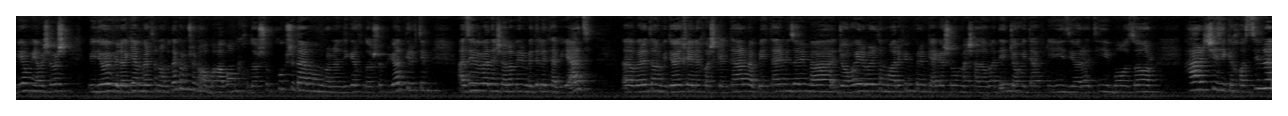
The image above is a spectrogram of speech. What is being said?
بیام یواش یواش ویدیوهای ولاگی هم براتون آماده کنم چون آب و هوا که خدا شکر خوب شده ما رانندگی خدا شکر یاد گرفتیم. از این به بعد انشالله میریم به دل طبیعت براتون ویدیوهای خیلی خوشگلتر و بهتری می‌ذاریم و جاهایی رو براتون معرفی می‌کنیم که اگر شما مشهد آمدین جاهای تفریحی زیارتی بازار هر چیزی که خواستین رو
